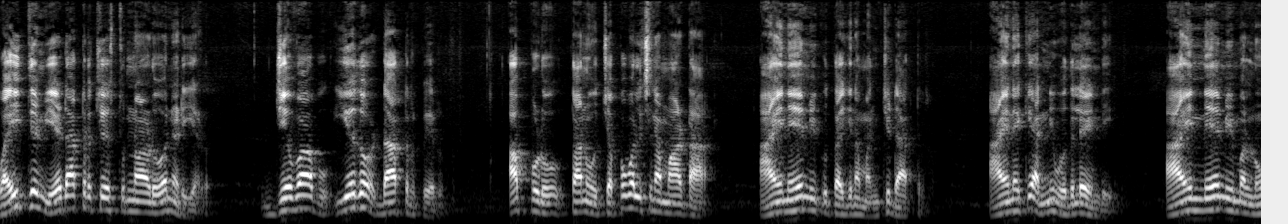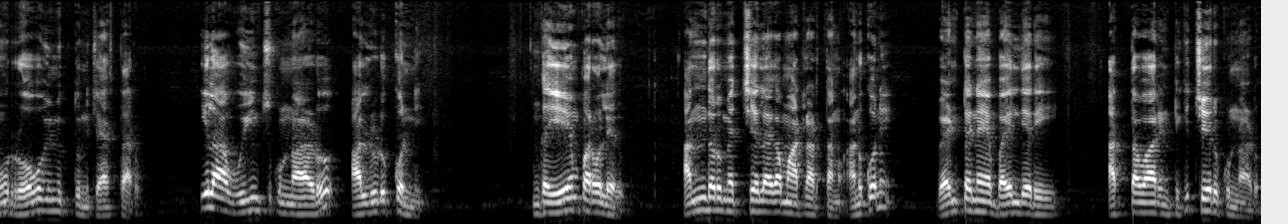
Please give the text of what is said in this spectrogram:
వైద్యం ఏ డాక్టర్ చేస్తున్నాడు అని అడిగాడు. జవాబు ఏదో డాక్టర్ పేరు. అప్పుడు తను చెప్పవలసిన మాట ఆయనే మీకు తగిన మంచి డాక్టర్. ఆయనకే అన్నీ వదిలేయండి. ఆయన్నే మిమ్మల్ని రోగ విముక్తుని చేస్తారు. ఇలా ఊహించుకున్నాడు అల్లుడు కొన్ని. ఇంకా ఏం పర్వాలేదు. అందరూ మెచ్చేలాగా మాట్లాడతాను అనుకొని వెంటనే బయలుదేరి అత్తవారింటికి చేరుకున్నాడు.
